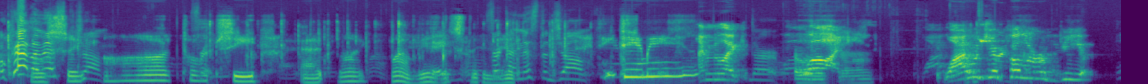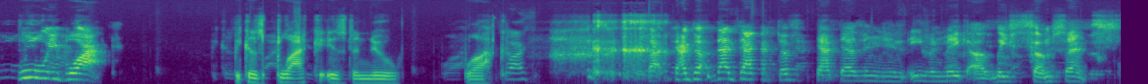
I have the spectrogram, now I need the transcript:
Oh crap! I missed the jump. autopsy at night. Wow, man, Okay, that's stuck in my Frick! I missed the jump. Hey, Tammy. I'm like, why? Oh, why would your color be fully black? Because black is the new black. Black. That that that that that, does, that doesn't even make at least some sense.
